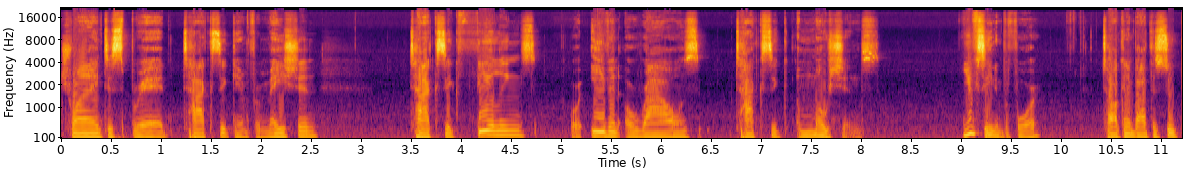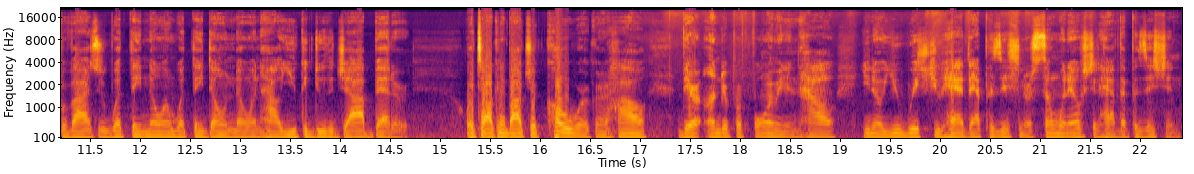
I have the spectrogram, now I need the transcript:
trying to spread toxic information, toxic feelings, or even arouse toxic emotions. You've seen it before talking about the supervisors, what they know and what they don't know, and how you could do the job better. or talking about your coworker, how they're underperforming and how, you know, you wish you had that position or someone else should have that position.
